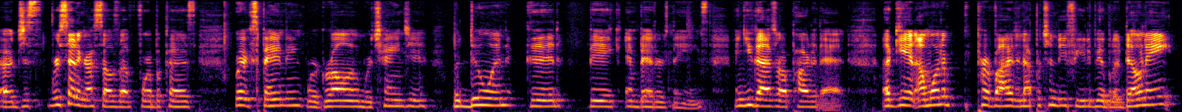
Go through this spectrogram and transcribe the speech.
are just we're setting ourselves up for because we're expanding, we're growing, we're changing, we're doing good, big, and better things, and you guys are a part of that. Again, I want to provide an opportunity for you to be able to donate.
